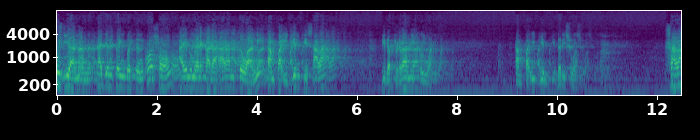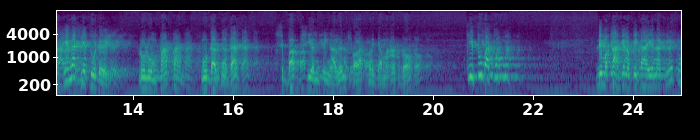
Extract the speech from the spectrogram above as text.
ujianana kajen teuing beteng kosong aya nu mere kadaharan teu wani tanpa izin ti salah tidak berani keluar. Tanpa izin dari suami. Salakina kitu deui? lulumpatan mudah-mudah sebab siun tinggalin salat berjamaah do. Gitu batu rumah di Mekah gena pikaina gitu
